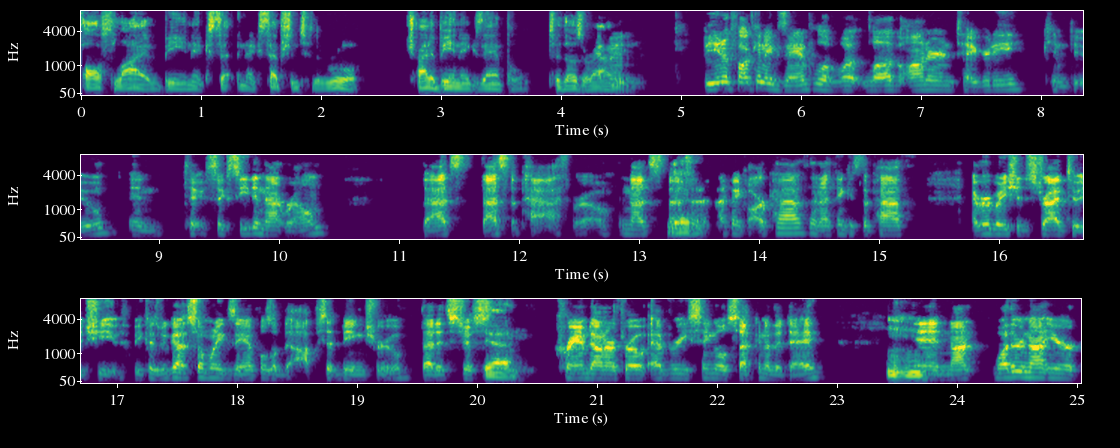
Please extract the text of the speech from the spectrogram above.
false lie of being accept, an exception to the rule. Try to be an example to those around you. Being a fucking example of what love honor integrity can do and to succeed in that realm that's that's the path bro. And that's that's Yeah. i think our path and i think it's the path everybody should strive to achieve because we've got so many examples of the opposite being true that it's just yeah. crammed down our throat every single second of the day. Mhm. and not whether or not you're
